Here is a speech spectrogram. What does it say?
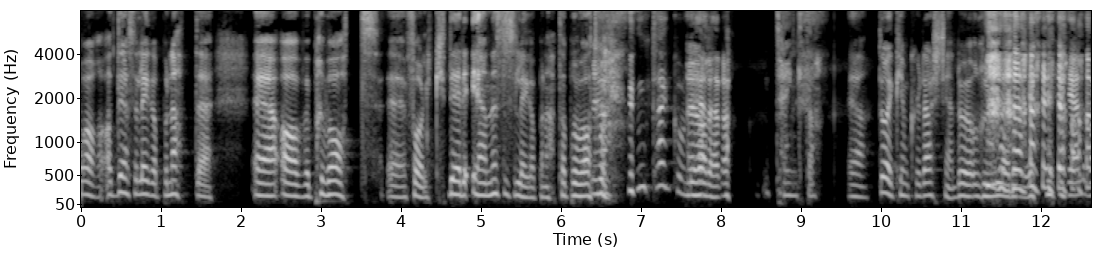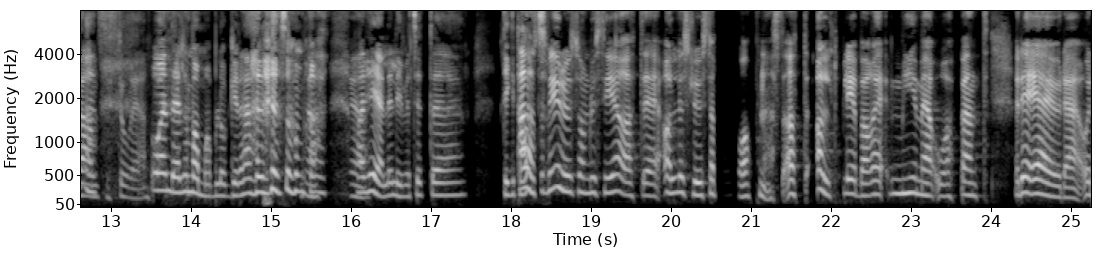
år at det som ligger på nettet av privatfolk, det er det eneste som ligger på nettet av privatfolk. Tenk om det Ja. er det, da. Tenk, da. Ja, Da er Kim Kardashian, da ruller det i hele verdenshistorien. Og en del mammabloggere her som Ja, har- ja. har hele livet sitt eh, Ellers digitalt. så blir det jo som du sier, at eh, alle sluser åpnes. At alt blir bare mye mer åpent. Og det er jo det. Og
